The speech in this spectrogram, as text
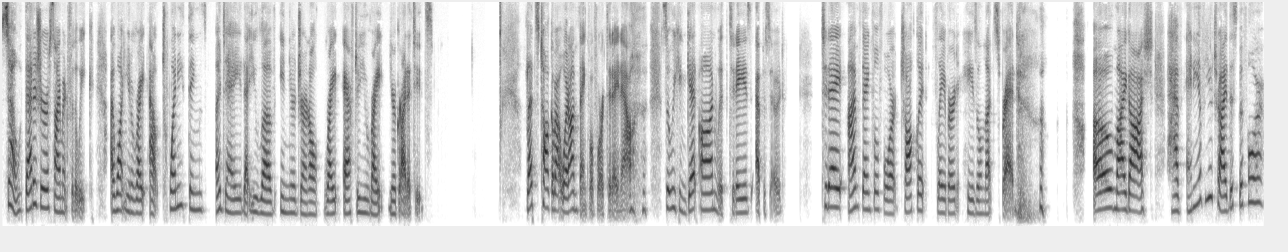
So, that is your assignment for the week. I want you to write out 20 things a day that you love in your journal right after you write your gratitudes. Let's talk about what I'm thankful for today now, so we can get on with today's episode. Today, I'm thankful for chocolate flavored hazelnut spread. oh my gosh, have any of you tried this before?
